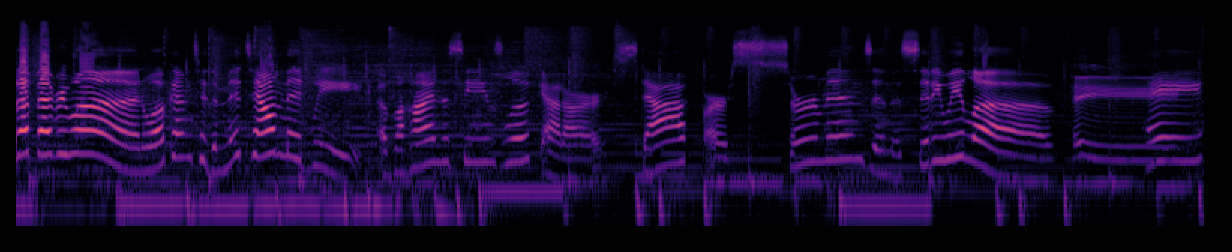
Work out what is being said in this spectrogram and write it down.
What up, everyone? Welcome to the Midtown Midweek, a behind the scenes look at our staff, our sermons, in the city we love. Hey. Hey,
